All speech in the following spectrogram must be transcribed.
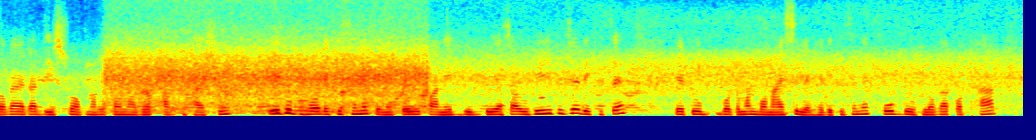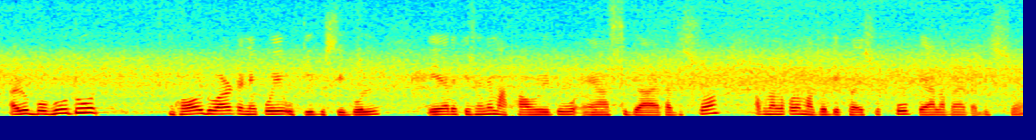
লগা এটা দৃশ্য আপোনালোকৰ মাজত আগবঢ়াইছোঁ। এইটো ঘৰ দেখিছেনে? কেনেকৈ পানীত ডুব গৈ আছে আৰু সেইটো যে দেখিছে এইটো বৰ্তমান বনাইছিলেহে দেখিছেনে? খুব দুখ লগা কথা। আৰু বহুতো ঘৰ দুৱাৰ তেনেকৈয়ে উটি গুচি গ'ল। এয়া দেখিছেনে? মাথাউৰিটো এয়া ছিগা এটা দৃশ্য। আপোনালোকৰ মাজত দেখুৱাইছোঁ খুব বেয়া লগা এটা দৃশ্য।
